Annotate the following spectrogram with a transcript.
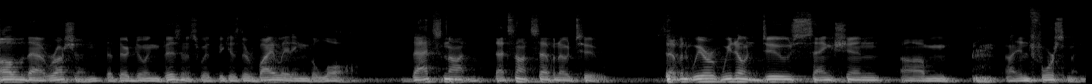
of that Russian that they're doing business with because they're violating the law. That's not that's not 702. Seven, we, are, we don't do sanction um, uh, enforcement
